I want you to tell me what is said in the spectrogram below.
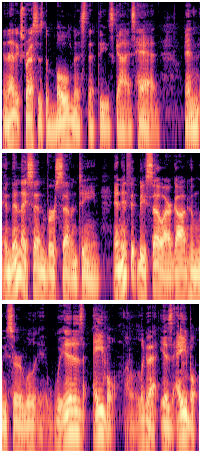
And that expresses the boldness that these guys had. And, and then they said in verse 17, and if it be so, our God whom we serve will is able, look at that, is able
